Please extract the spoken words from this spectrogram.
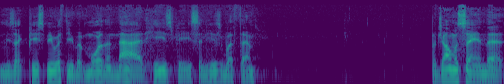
and he's like, Peace be with you. But more than that, he's peace and he's with them. But John was saying that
